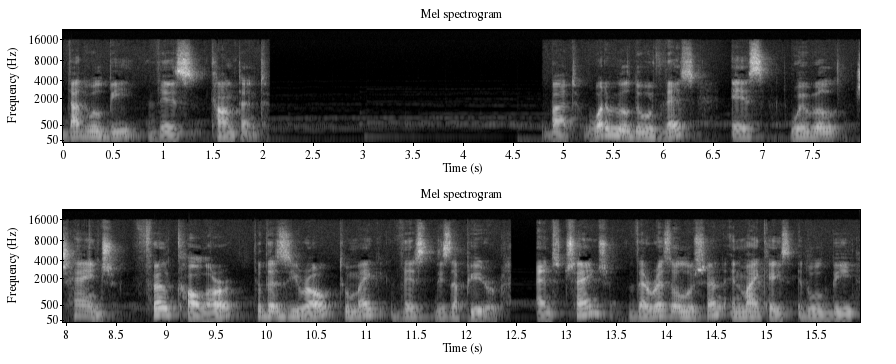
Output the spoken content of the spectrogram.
that will be this content. But what we will do with this is we will change fill color to the zero to make this disappear and change the resolution. In my case, it will be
